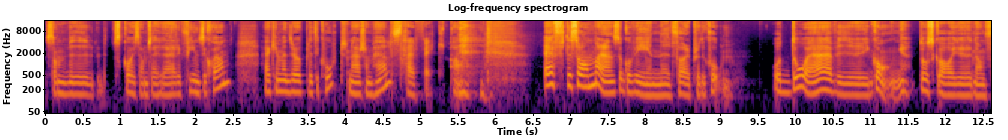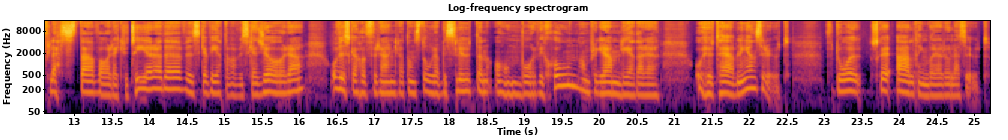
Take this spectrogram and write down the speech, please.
som vi skojsamt säger här, finns i sjön. Här kan vi dra upp lite kort när som helst. Perfekt. Ja. Efter sommaren så går vi in i förproduktion. Och då är vi ju igång. Då ska ju de flesta vara rekryterade, vi ska veta vad vi ska göra och vi ska ha förankrat de stora besluten om vår vision, om programledare och hur tävlingen ser ut. För då ska allting börja rullas ut.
